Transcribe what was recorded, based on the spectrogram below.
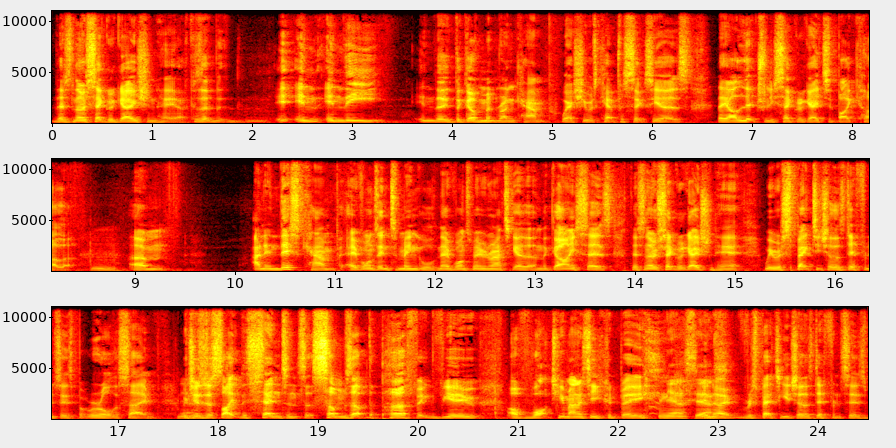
"There's no segregation here because in in the in the, the government run camp where she was kept for six years, they are literally segregated by color. Um, and in this camp, everyone's intermingled and everyone's moving around together. And the guy says, "There's no segregation here. We respect each other's differences, but we're all the same." Which is just like this sentence that sums up the perfect view of what humanity could be. Yes, yes. you know, respecting each other's differences,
